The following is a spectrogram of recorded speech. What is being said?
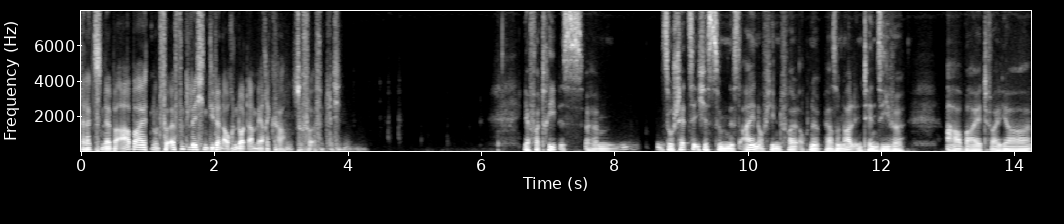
redaktionell bearbeiten und veröffentlichen, die dann auch in Nordamerika zu veröffentlichen. Ja, Vertrieb ist, ähm, so schätze ich es zumindest ein, auf jeden Fall auch eine personalintensive Arbeit, weil ja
